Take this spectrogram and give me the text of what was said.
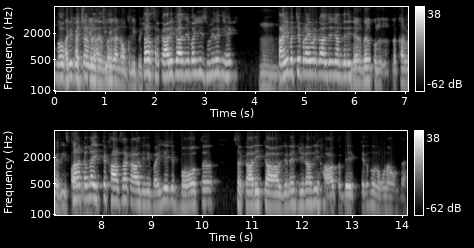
ਨੌਕਰੀ ਪੇਸ਼ਾ ਮਿਲ ਅੱਛੀ ਜਾਂਦਾ। ਜਗ੍ਹਾ ਹੈ। ਨੌਕਰੀ ਤਾਂ ਪੇਸ਼ਾ ਸਰਕਾਰੀ ਕਾਲਜ ਬਾਈ ਜੀ ਸੁਵਿਧਾ ਹੀ ਨਹੀਂ ਹੈਗੀ। ਹੂੰ। ਤਾਂ ਹੀ ਬੱਚੇ ਪ੍ਰਾਈਵੇਟ ਕਾਲਜਾਂ ਜਾਂਦੇ ਨੇ ਜੀ। ਬਿਲ- ਬਿਲਕੁਲ ਲੱਖਾਂ ਰੁਪਏ ਫੀਸ ਤਾਂ ਪਾ ਕੱਲਾ ਇੱਕ ਖਾਲਸਾ ਕਾਲਜ ਨਹੀਂ ਬਾਈ ਜੀ ਇਹ 'ਚ ਬਹੁਤ ਸਰਕਾਰੀ ਕਾਲਜ ਨੇ ਜਿਨ੍ਹਾਂ ਦੀ ਹਾਲਤ ਦੇਖ ਕੇ ਤੁਹਾਨੂੰ ਰੋਣਾ ਆਉਂਦਾ। ਹੈ।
